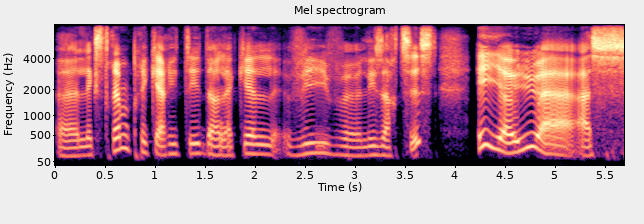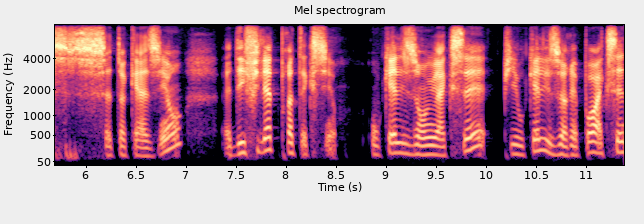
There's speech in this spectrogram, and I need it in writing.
l'extrême précarité dans laquelle vivent les artistes. Et il y a eu à, cette occasion des filets de protection auxquels ils ont eu accès, puis auxquels ils n'auraient pas accès,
